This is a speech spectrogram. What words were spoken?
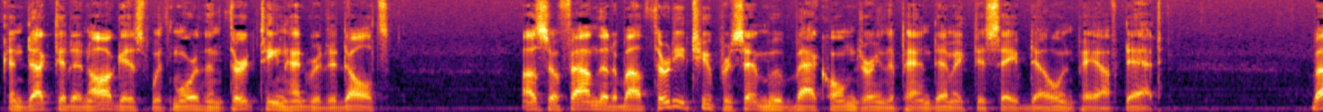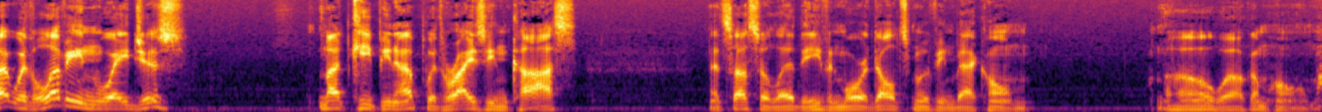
conducted in August with more than 1,300 adults also found that about 32% moved back home during the pandemic to save dough and pay off debt. But with living wages not keeping up with rising costs, that's also led to even more adults moving back home. Oh, welcome home.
